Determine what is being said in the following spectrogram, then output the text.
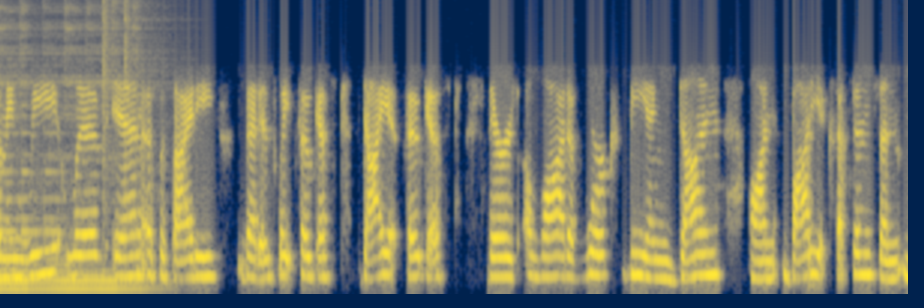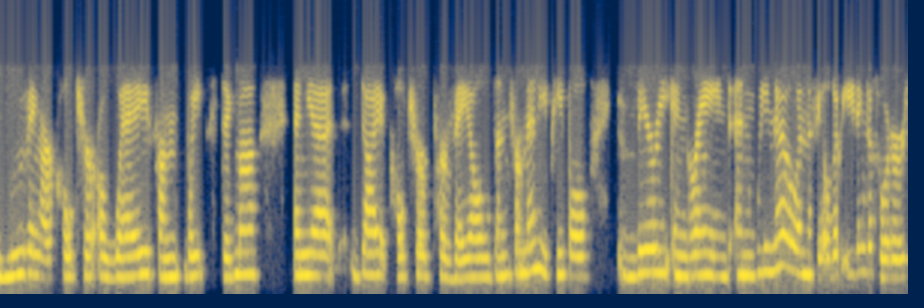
I mean, we live in a society that is weight focused, diet focused. There's a lot of work being done on body acceptance and moving our culture away from weight stigma. And yet, diet culture prevails, and for many people, very ingrained. And we know in the field of eating disorders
